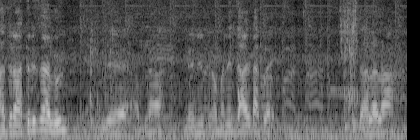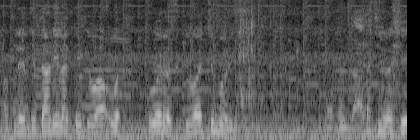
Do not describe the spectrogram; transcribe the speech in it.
आज रात्री चालून म्हणजे आपला नेहमीप्रमाणे जाळ टाकलाय. दालाला आपले जिताडी लागते किंवा वरस किंवा चिंबोरी आता दालाची रशी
